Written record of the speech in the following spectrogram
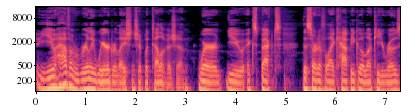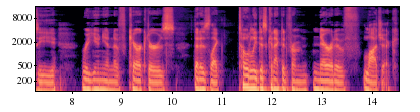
you have a really weird relationship with television where you expect this sort of like happy go lucky, rosy reunion of characters that is like totally disconnected from narrative logic.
